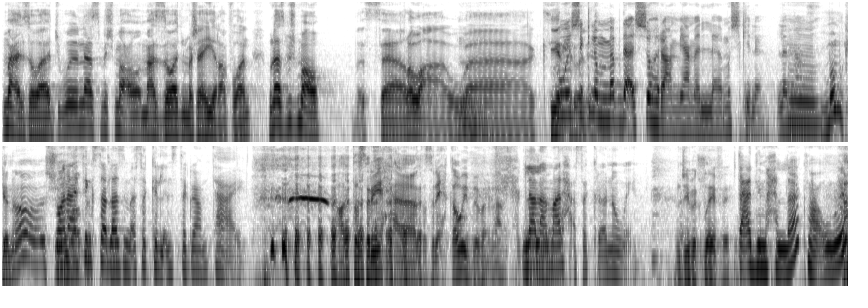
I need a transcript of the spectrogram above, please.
مع الزواج وناس مش معه مع الزواج المشاهير عفوا وناس مش معه. بس روعة وكثير هو شكله مبدأ الشهرة عم يعمل مشكلة للناس. ممكن آه شو وأنا اي ثينك صار لازم أسكر الإنستغرام تاعي. تصريح تصريح قوي ببرنامج حكي لا لا ما رح أسكره no way نجيبك ضيفة. بتقعدني محلك معقول؟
